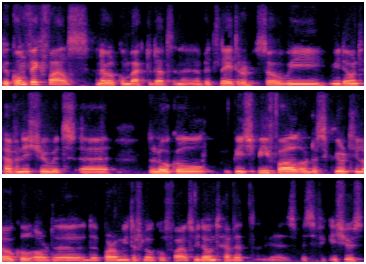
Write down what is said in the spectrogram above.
the config files, and I will come back to that in a, a bit later. So we, we don't have an issue with uh, the local PHP file or the security local or the, the parameters local files. We don't have that uh, specific issues.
